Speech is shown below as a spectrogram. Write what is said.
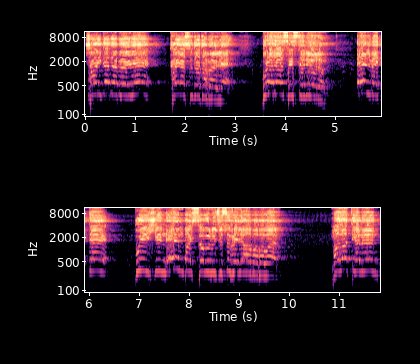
çayda da böyle, kayasıda da böyle. Buradan sesleniyorum. Elbette bu işin en baş savunucusu Veli Baba var. Malatya'nın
